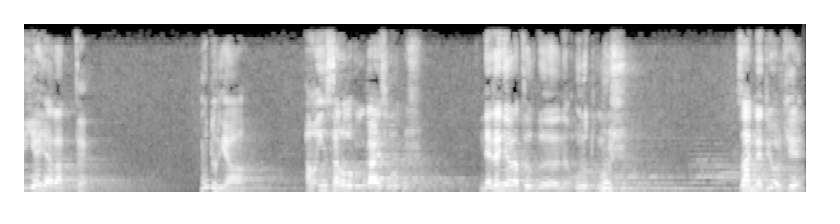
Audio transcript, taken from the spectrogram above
diye yarattı. Budur ya. Ama insanoğlu bugün gayesini unutmuş neden yaratıldığını unutmuş. Zannediyor ki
